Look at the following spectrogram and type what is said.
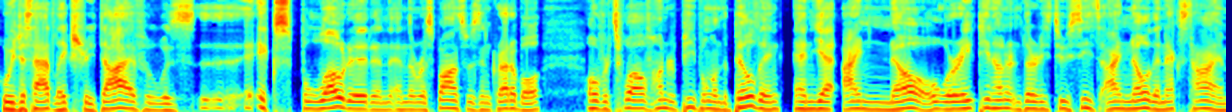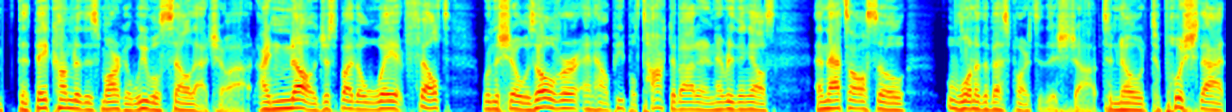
who we just had, Lake Street Dive, who was uh, exploded and, and the response was incredible over 1,200 people in the building. And yet I know we're 1,832 seats. I know the next time that they come to this market, we will sell that show out. I know just by the way it felt when the show was over and how people talked about it and everything else. And that's also one of the best parts of this job to know to push that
